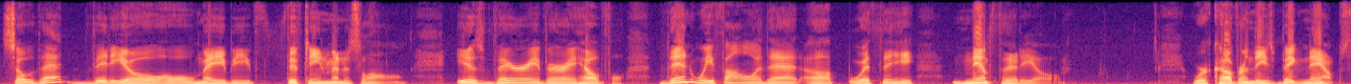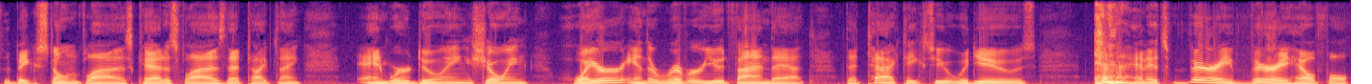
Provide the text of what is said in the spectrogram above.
So that video, oh, maybe 15 minutes long is very, very helpful. Then we follow that up with the nymph video. We're covering these big nymphs, the big stone flies, caddis flies, that type thing. And we're doing, showing where in the river you'd find that, the tactics you would use. and it's very, very helpful.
